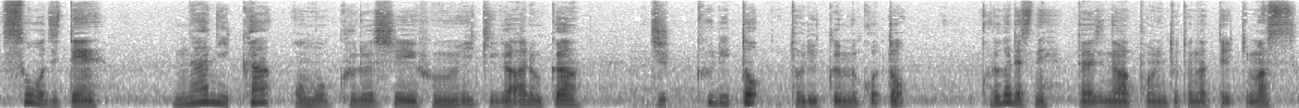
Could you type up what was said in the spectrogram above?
総じて何か重苦しい雰囲気があるかじっくりと取り組むこと。これがですね大事なポイントとなっていきます。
